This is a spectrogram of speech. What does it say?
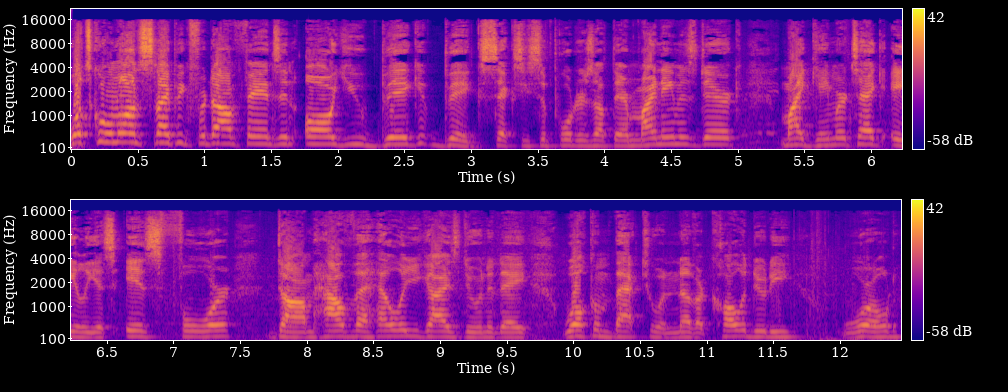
What's going on, Sniping for Dom fans and all you big, big, sexy supporters out there? My name is Derek. My gamertag alias is for Dom. How the hell are you guys doing today? Welcome back to another Call of Duty World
